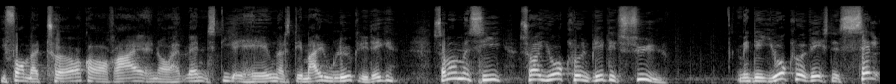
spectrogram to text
i form af tørker og regn og vand stiger i haven. Altså det er meget ulykkeligt, ikke? Så må man sige, så er jordkloden blevet lidt syg. Men det er jordklodvæsenet selv,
